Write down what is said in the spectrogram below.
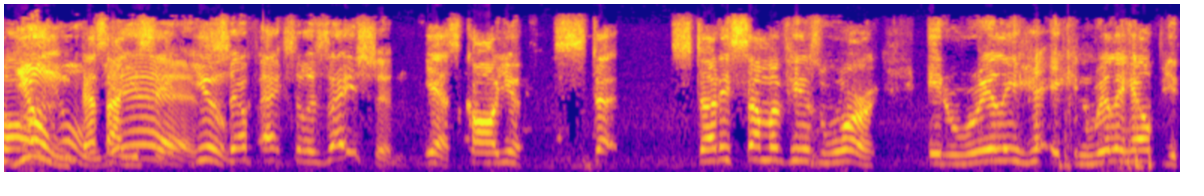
Carl Jung. Jung. That's yes. how you say it. Jung. Self-actualization. Yes, Carl Jung. St- study some of his work. It really it can really help you.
